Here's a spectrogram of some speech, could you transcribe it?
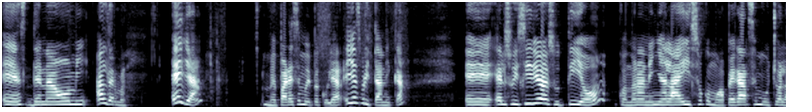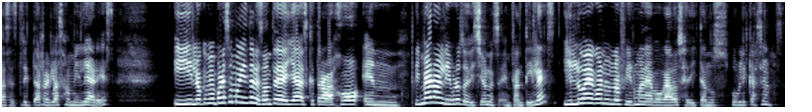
es de Naomi Alderman. Ella me parece muy peculiar, ella es británica, eh, el suicidio de su tío, cuando era niña, la hizo como apegarse mucho a las estrictas reglas familiares. Y lo que me parece muy interesante de ella es que trabajó en, primero en libros de ediciones infantiles y luego en una firma de abogados editando sus publicaciones.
